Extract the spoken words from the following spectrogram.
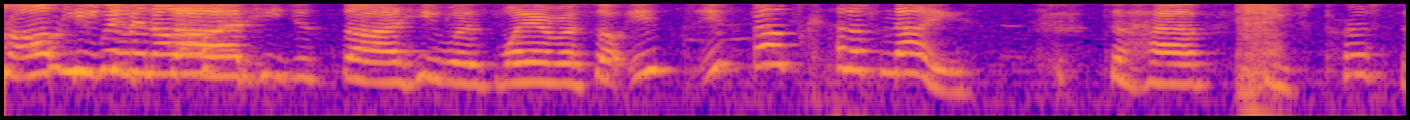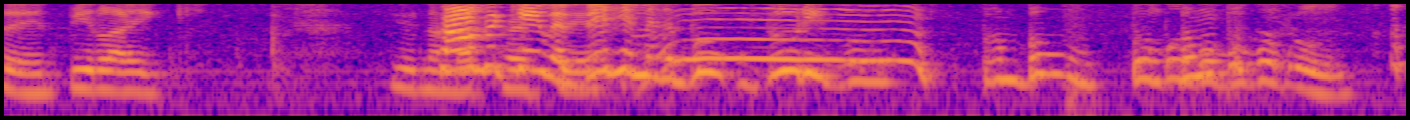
telling all He these just women off. thought he just thought he was whatever. So it it felt kind of nice to have his person be like, "You're not my Karma came and bit him in the boot, booty, boom, Mm, Boom, boom. boom, boom, boom, boom, boom, boom.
